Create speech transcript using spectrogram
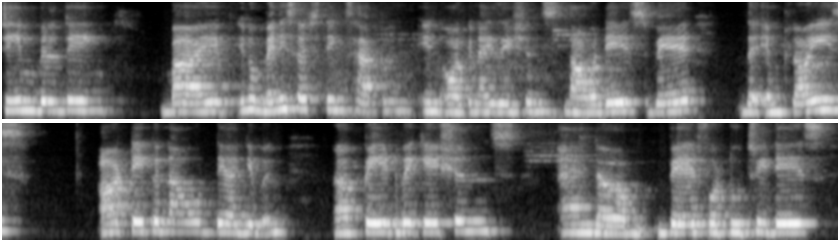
team building, by you know many such things happen in organizations nowadays where the employees are taken out they are given uh, paid vacations and um, where for two three days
